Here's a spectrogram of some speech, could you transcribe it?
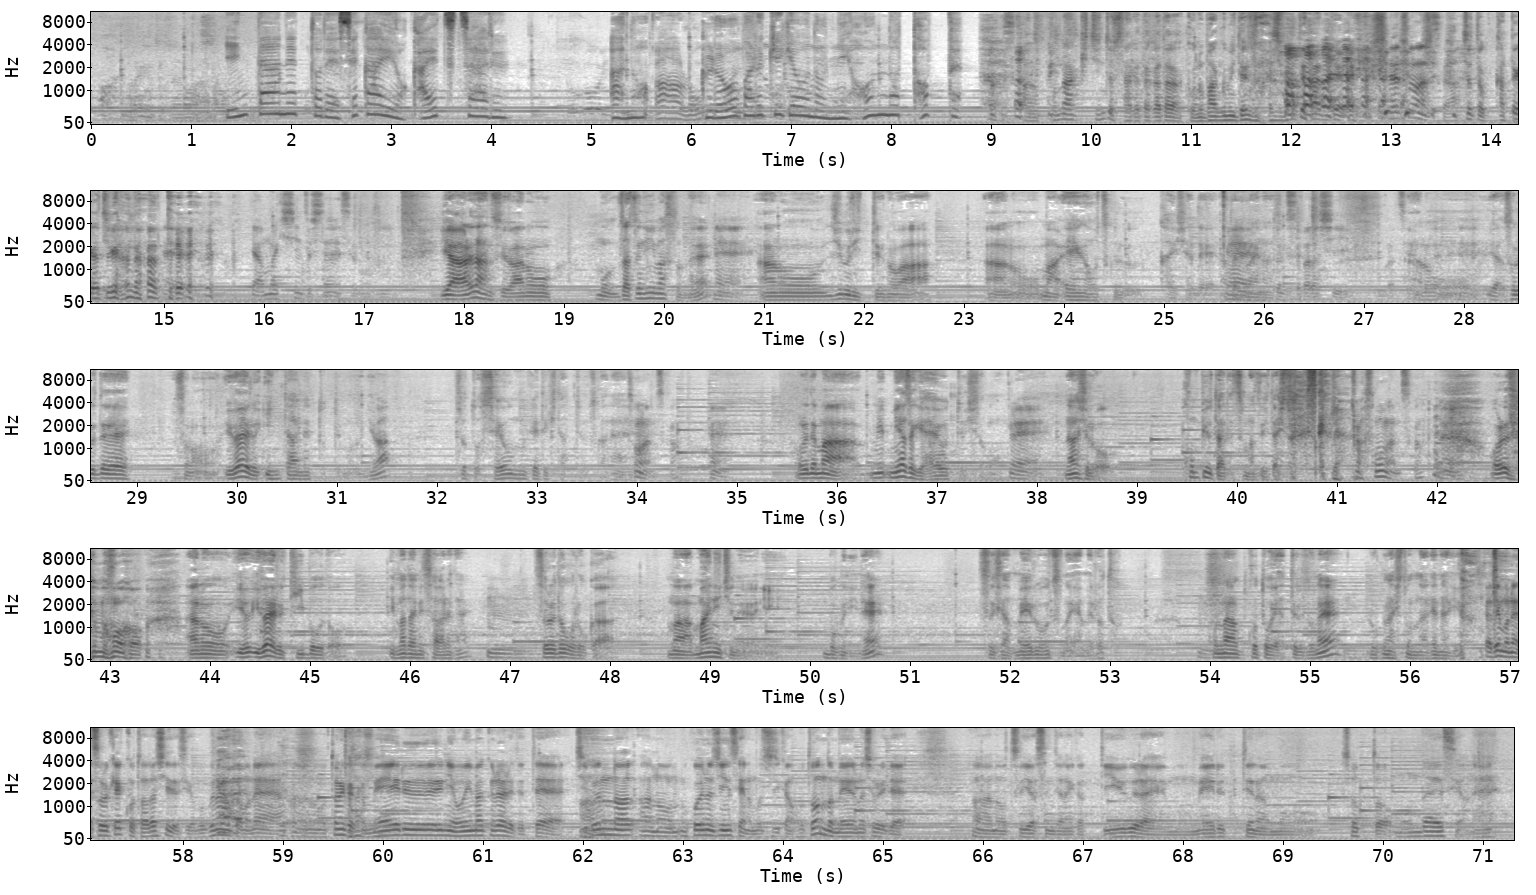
インターネットで世界を変えつつあるあのグローバル企業の日本のトップ。こんなきちんとされた方がこの番組出るの初めてなんでそうなんですか。ちょっと勝手が違うなって。いやあんまりきちんとしてないですよいやあれなんですよ。あのもう雑に言いますとね、え。あのジブリっていうのはあの、まあ、映画を作る会社で当たり前なんです。よ、素晴らしいあのいやそれでそのいわゆるインターネットっていうものにはちょっと背を向けてきたっていうんですかね。えそうなんですか？えこれでまあみ宮崎駿っていう人もええ。何しろコンピューターでつまずいた人ですから。えあそうなんですか？え 俺でもうあのいいわゆるキーボードいまだに触れない。えうん。それどころか、まあ、毎日のように僕にね「鈴木さんメールを打つのやめろ」と、こんなことをやってるとねろくな人になれないよ。いやでもねそれ結構正しいですよ。僕なんかもねあのとにかくメールに追いまくられてて自分のあの向こうの人生の持ち時間ほとんどメールの処理であの費やすんじゃないかっていうぐらいもうメールっていうのはもうちょっと問題ですよね。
